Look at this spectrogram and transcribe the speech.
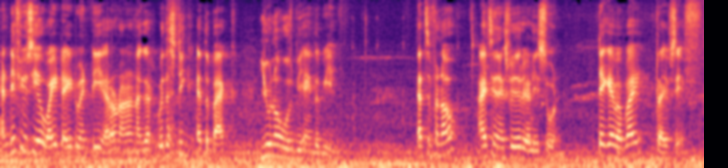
And if you see a white i20 around Anna Nagar with a stick at the back, you know who's behind the wheel. That's it for now. I'll see you next video really soon. Take care, bye bye, drive safe.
